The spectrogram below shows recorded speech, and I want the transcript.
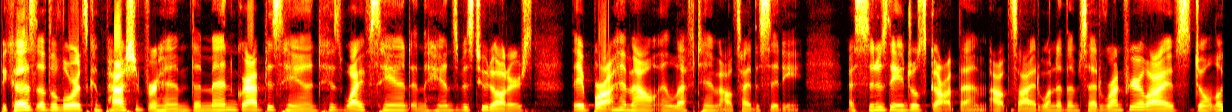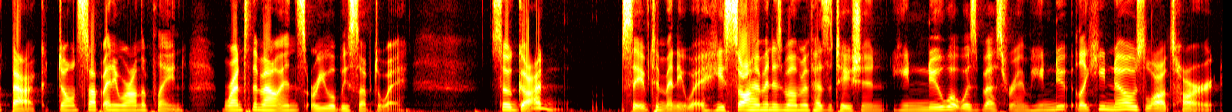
Because of the Lord's compassion for him, the men grabbed his hand, his wife's hand, and the hands of his two daughters. They brought him out and left him outside the city. As soon as the angels got them outside, one of them said, Run for your lives. Don't look back. Don't stop anywhere on the plain. Run to the mountains, or you will be swept away. So God saved him anyway. He saw him in his moment of hesitation. He knew what was best for him. He knew, like, he knows Lot's heart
